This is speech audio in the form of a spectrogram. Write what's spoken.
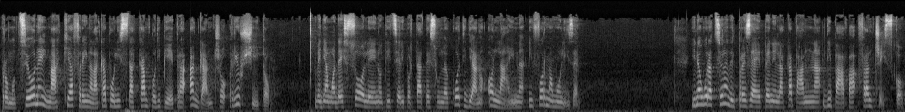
Promozione, il Macchia frena la capolista a Campo di Pietra, aggancio riuscito. Vediamo adesso le notizie riportate sul quotidiano online Informa Molise. Inaugurazione del presepe nella capanna di Papa Francesco.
